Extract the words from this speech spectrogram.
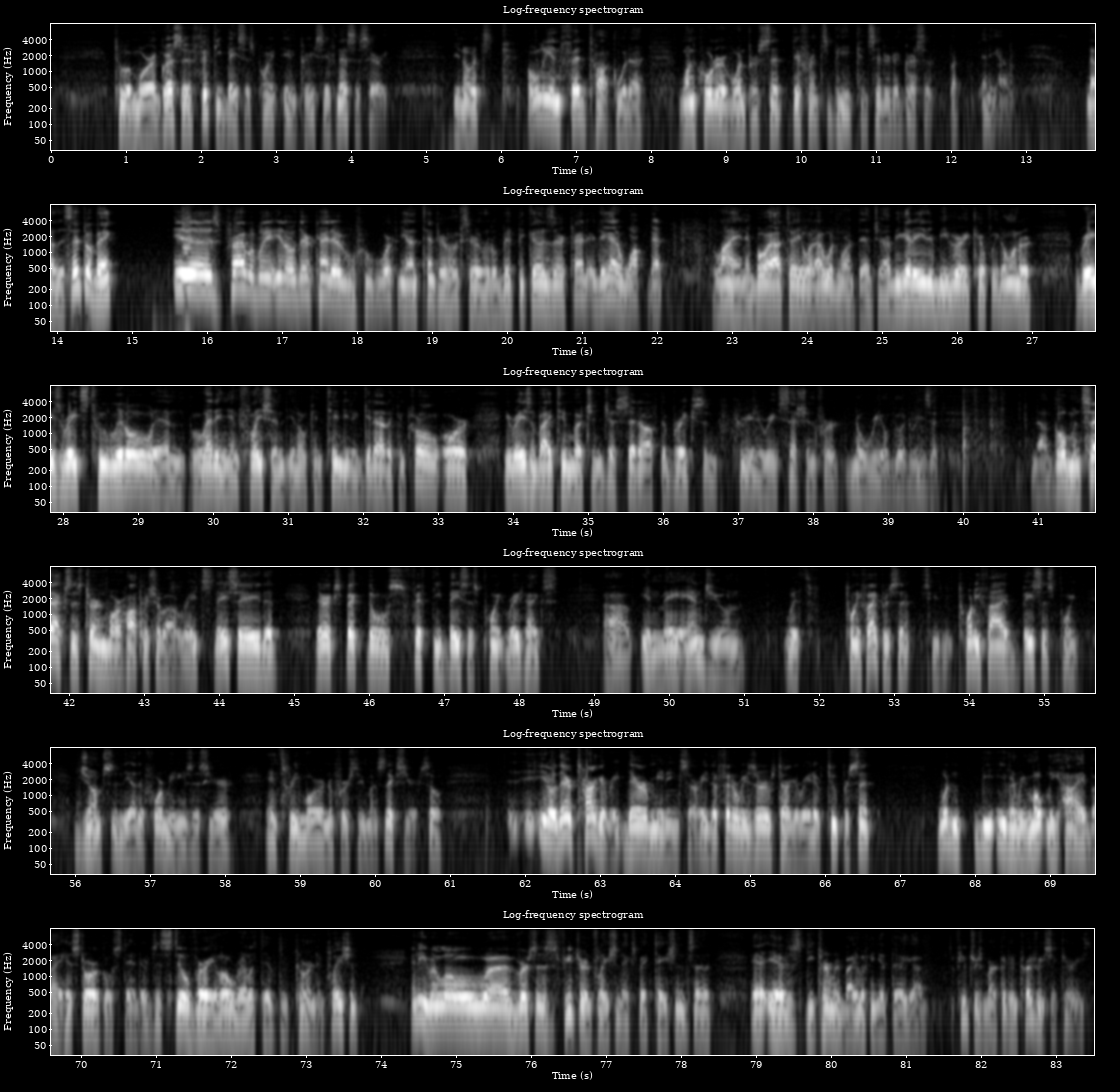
to a more aggressive 50 basis point increase if necessary. You know, it's only in Fed talk would a one quarter of 1% difference be considered aggressive. But anyhow. Now, the central bank is probably you know they're kind of working on tenterhooks here a little bit because they're kind of they got to walk that line and boy I'll tell you what I wouldn't want that job you got to either be very careful you don't want to raise rates too little and letting inflation you know continue to get out of control or you raise them by too much and just set off the brakes and create a recession for no real good reason now Goldman Sachs has turned more hawkish about rates they say that they expect those 50 basis point rate hikes uh, in May and June with 25%, excuse me, 25 basis point jumps in the other four meetings this year and three more in the first three months next year. So, you know, their target rate, their meaning, sorry, the Federal Reserve's target rate of 2% wouldn't be even remotely high by historical standards. It's still very low relative to current inflation and even low uh, versus future inflation expectations uh, is determined by looking at the uh, futures market and treasury securities.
